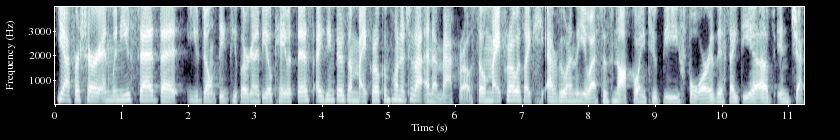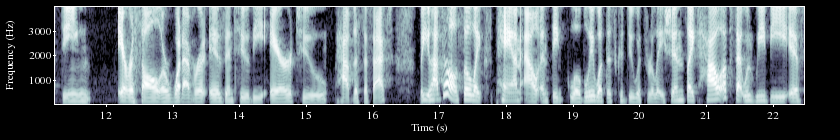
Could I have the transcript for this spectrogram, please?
Yeah, for sure. And when you said that you don't think people are going to be okay with this, I think there's a micro component to that and a macro. So, micro is like everyone in the US is not going to be for this idea of injecting aerosol or whatever it is into the air to have this effect. But you have to also like pan out and think globally what this could do with relations. Like, how upset would we be if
